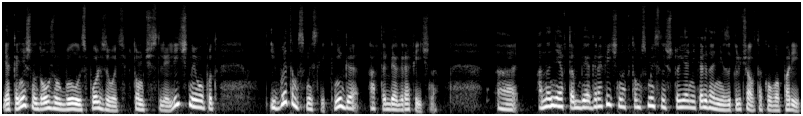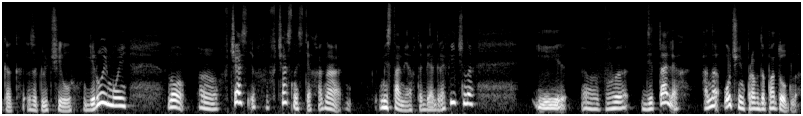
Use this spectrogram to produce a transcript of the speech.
я, конечно, должен был использовать в том числе личный опыт, и в этом смысле книга автобиографична. Э, она не автобиографична в том смысле, что я никогда не заключал такого пари, как заключил герой мой, но э, в, част, в частностях она местами автобиографична, и э, в деталях она очень правдоподобна.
